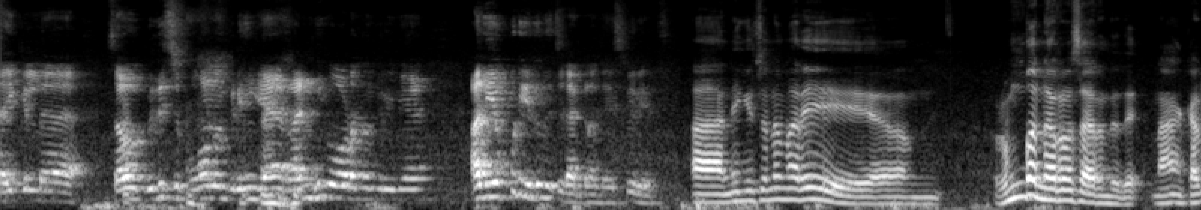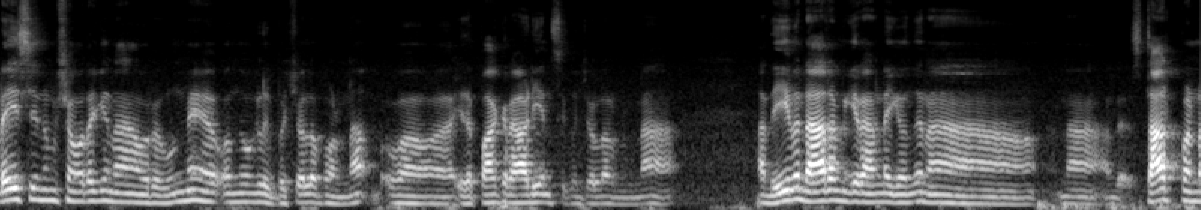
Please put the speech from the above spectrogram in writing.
சைக்கிள்ல சவ மிதிச்சு போகணுங்கிறீங்க ரன்னிங் ஓடணுங்கிறீங்க. அது எப்படி இருந்துச்சு டாக்டர் அந்த எக்ஸ்பீரியன்ஸ் நீங்கள் சொன்ன மாதிரி ரொம்ப நர்வஸாக இருந்தது. நான் கடைசி நிமிஷம் வரைக்கும் நான் ஒரு உண்மையை வந்து உங்களுக்கு இப்போ சொல்ல போனேன்னா இதை பார்க்குற ஆடியன்ஸுக்கும் சொல்லணும்னா அந்த ஈவெண்ட் ஆரம்பிக்கிற அன்னைக்கு வந்து நான் நான் அந்த ஸ்டார்ட் பண்ண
